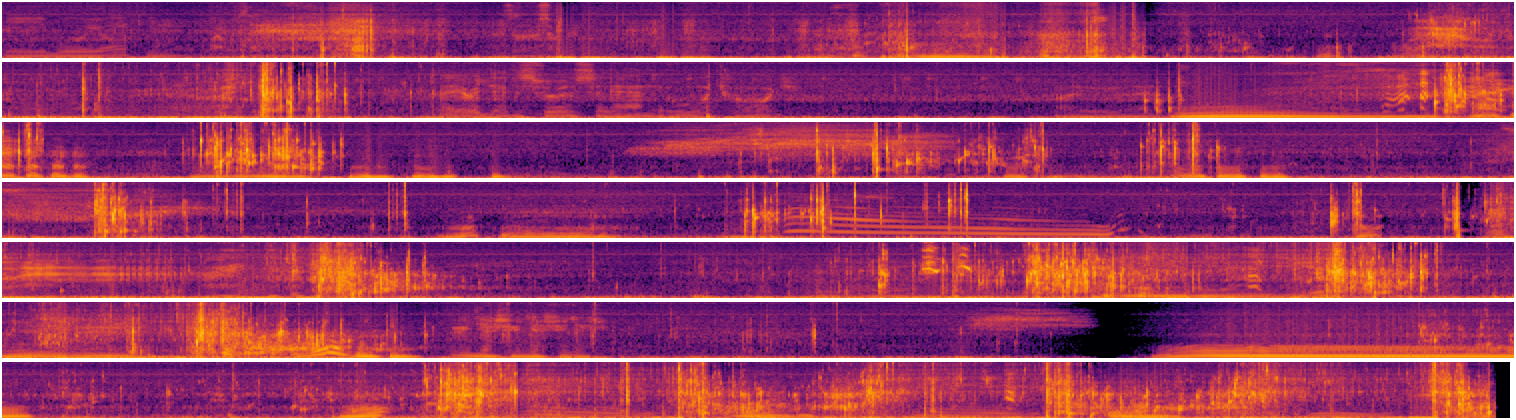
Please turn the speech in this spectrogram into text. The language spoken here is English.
buyung. Si buyung, si wapsa. Hey, hoor, dit is Йдеш, йдеш, йдеш. Mm-hmm.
